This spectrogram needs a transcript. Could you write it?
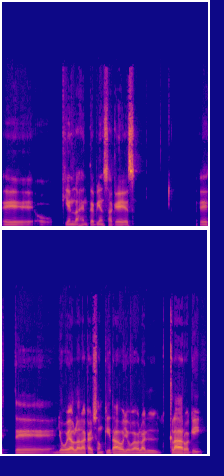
Eh, o quién la gente piensa que es. Este, yo voy a hablar a calzón quitado, yo voy a hablar claro aquí.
